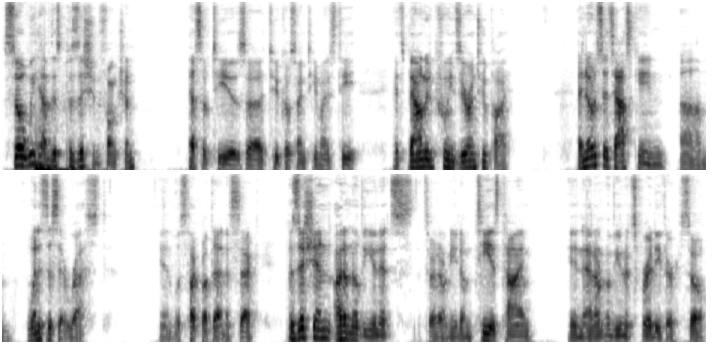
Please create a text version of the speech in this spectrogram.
So we have this position function. S of t is uh, 2 cosine t minus t. It's bounded between 0 and 2 pi. And notice it's asking, um, when is this at rest? And let's talk about that in a sec. Position, I don't know the units. That's right, I don't need them. T is time, and I don't know the units for it either. So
